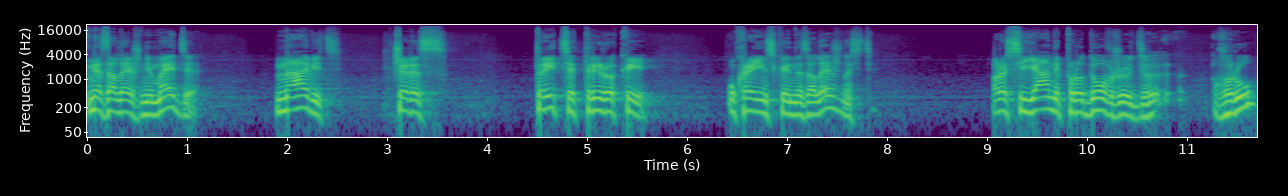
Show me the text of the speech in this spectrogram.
незалежні медіа, навіть через 33 роки української незалежності росіяни продовжують гру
